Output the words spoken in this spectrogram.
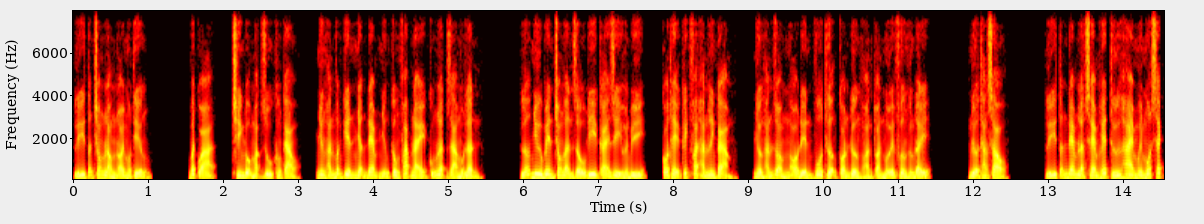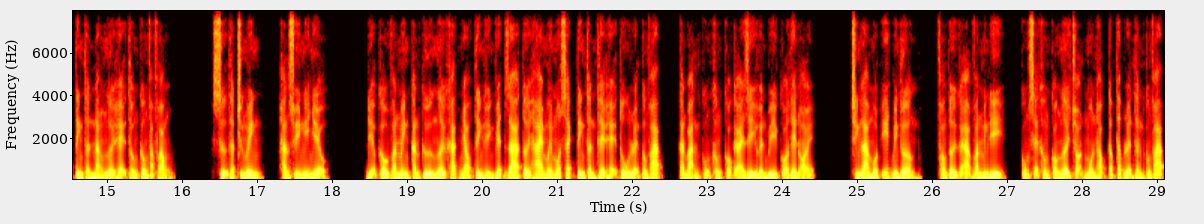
Lý tẫn trong lòng nói một tiếng. Bất quá, trình độ mặc dù không cao, nhưng hắn vẫn kiên nhận đem những công pháp này cũng lật ra một lần. Lỡ như bên trong lẩn giấu đi cái gì huyền bí, có thể kích phát hắn linh cảm, nhường hắn dòm ngó đến vô thượng con đường hoàn toàn mới phương hướng đấy nửa tháng sau, lý tẫn đem lật xem hết thứ hai mươi mốt sách tinh thần năng người hệ thống công pháp phóng. Sự thật chứng minh, hắn suy nghĩ nhiều. Địa cầu văn minh căn cứ người khác nhau tình hình viết ra tới hai mươi mốt sách tinh thần thể hệ tu luyện công pháp, căn bản cũng không có cái gì huyền bí có thể nói. Chính là một ít bình thường, phóng tới gạ văn minh đi, cũng sẽ không có người chọn môn học cấp thấp luyện thần công pháp.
